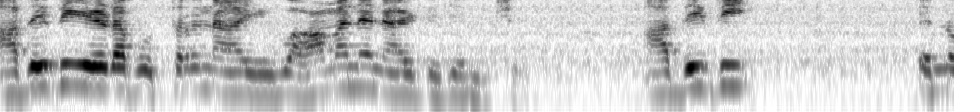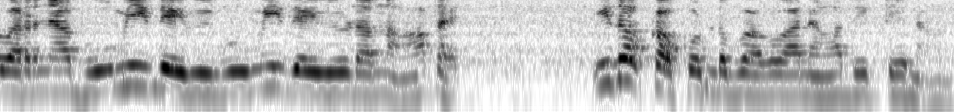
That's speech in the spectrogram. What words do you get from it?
അതിഥിയുടെ പുത്രനായി വാമനനായിട്ട് ജനിച്ചു. അതിഥി എന്ന് പറഞ്ഞാൽ ഭൂമിദേവി ഭൂമിദേവിയുടെ നാഥൻ. ഇതൊക്കെ കൊണ്ട് ഭഗവാൻ ആദിത്യനാണ്.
